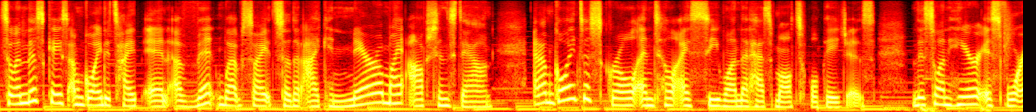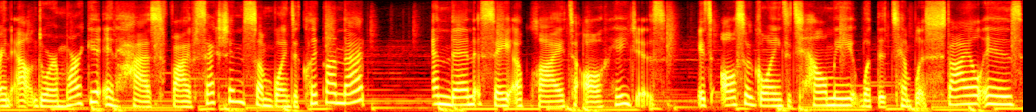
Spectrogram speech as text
So in this case, I'm going to type in event website so that I can narrow my options down, and I'm going to scroll until I see one that has multiple pages. This one here is for an outdoor market and has five sections, so I'm going to click on that and then say apply to all pages. It's also going to tell me what the template style is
